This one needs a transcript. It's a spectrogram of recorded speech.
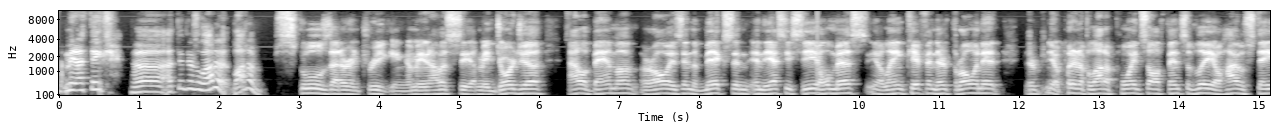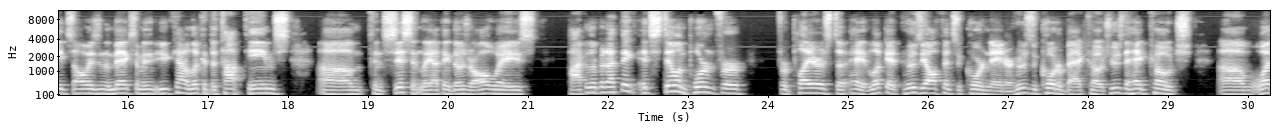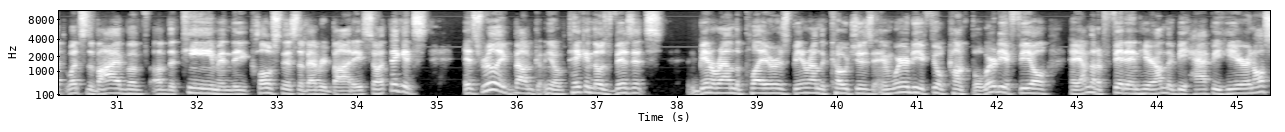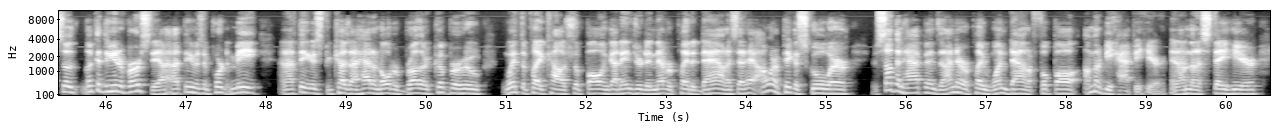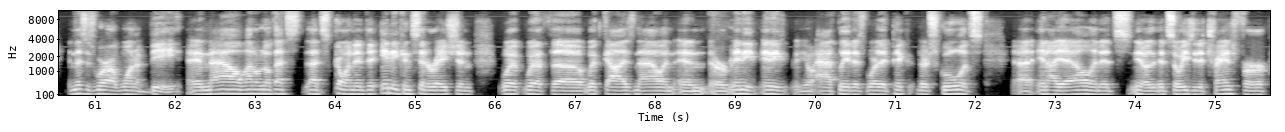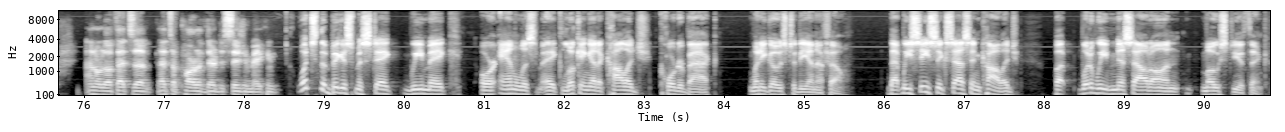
I mean, I think uh, I think there's a lot of lot of schools that are intriguing. I mean, obviously, I mean Georgia, Alabama are always in the mix in, in the SEC. Ole Miss, you know, Lane Kiffin, they're throwing it. They're you know putting up a lot of points offensively. Ohio State's always in the mix. I mean, you kind of look at the top teams um, consistently. I think those are always popular, but I think it's still important for for players to hey look at who's the offensive coordinator, who's the quarterback coach, who's the head coach Uh, what what's the vibe of of the team and the closeness of everybody? So I think it's it's really about you know taking those visits, being around the players, being around the coaches, and where do you feel comfortable? Where do you feel, hey, I'm going to fit in here. I'm going to be happy here. And also look at the university. I, I think it was important to me, and I think it's because I had an older brother, Cooper, who went to play college football and got injured and never played it down. I said, hey, I want to pick a school where if something happens and I never played one down of football, I'm going to be happy here and I'm going to stay here. And this is where I want to be. And now I don't know if that's, that's going into any consideration with, with, uh, with guys now and, and, or any, any, you know, athlete is where they pick their school. It's, uh, NIL and it's, you know, it's so easy to transfer. I don't know if that's a, that's a part of their decision making. What's the biggest mistake we make or analysts make looking at a college quarterback when he goes to the NFL? That we see success in college, but what do we miss out on most, do you think?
